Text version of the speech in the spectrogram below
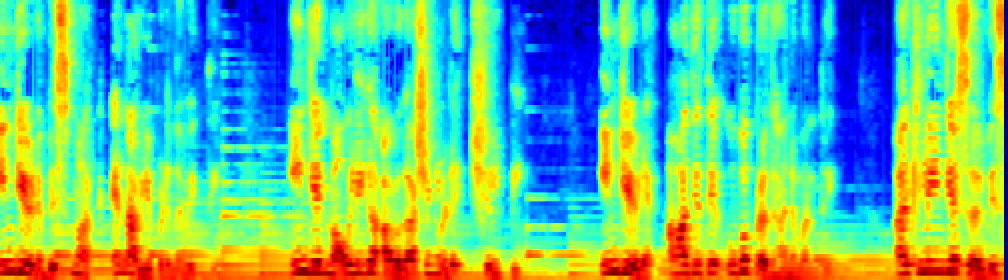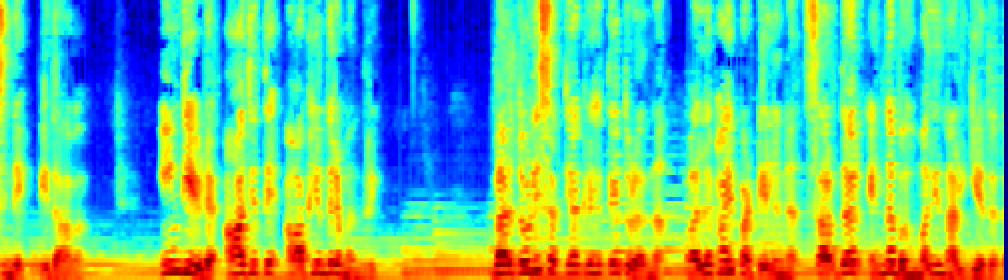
ഇന്ത്യയുടെ ബിസ്മാർക്ക് എന്നറിയപ്പെടുന്ന വ്യക്തി ഇന്ത്യൻ മൗലിക അവകാശങ്ങളുടെ ശില്പി ഇന്ത്യയുടെ ആദ്യത്തെ ഉപപ്രധാനമന്ത്രി അഖിലേന്ത്യാ സർവീസിന്റെ പിതാവ് ഇന്ത്യയുടെ ആദ്യത്തെ ആഭ്യന്തരമന്ത്രി. ബർദോളി സത്യാഗ്രഹത്തെ തുടർന്ന് വല്ലഭായ് പട്ടേലിന് സർദാർ എന്ന ബഹുമതി നൽകിയത്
